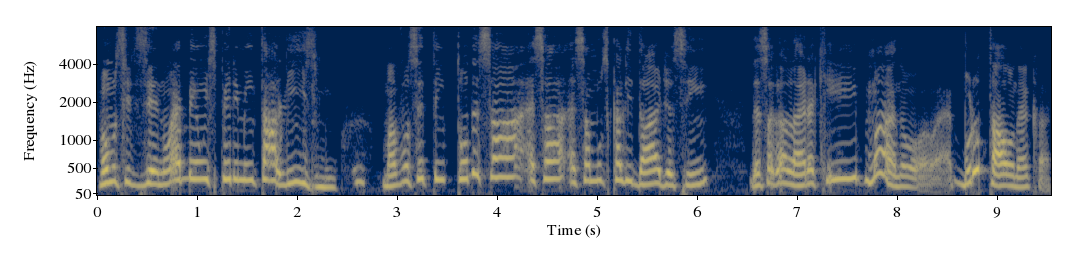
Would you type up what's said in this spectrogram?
vamos dizer, não é bem um experimentalismo, mas você tem toda essa, essa, essa musicalidade, assim, dessa galera que, mano, é brutal, né, cara?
